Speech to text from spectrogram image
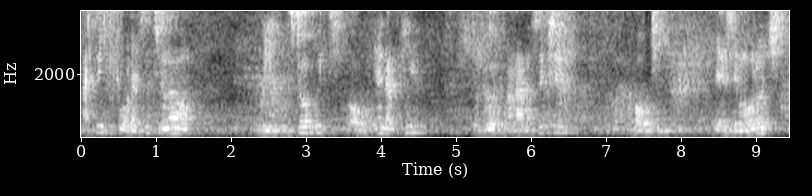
I think for dissection now we, stop it or end up here. We go to another section about the enzymology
